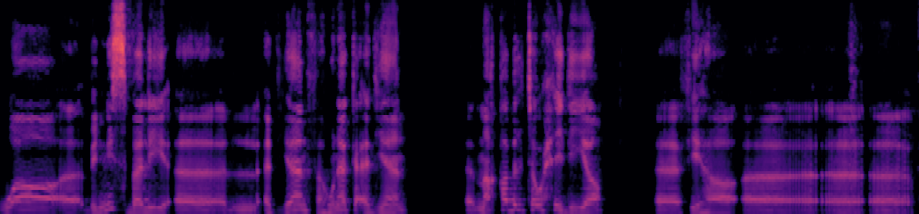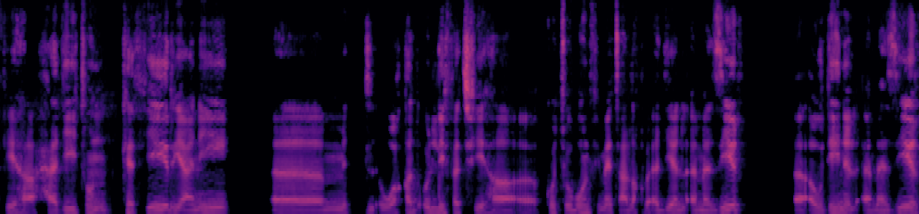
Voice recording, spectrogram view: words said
وبالنسبة للأديان فهناك أديان ما قبل توحيدية فيها فيها حديث كثير يعني وقد ألفت فيها كتب فيما يتعلق بأديان الأمازيغ أو دين الأمازيغ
